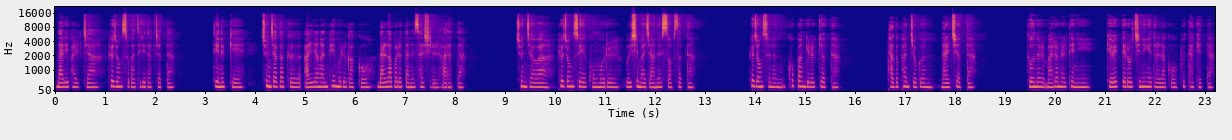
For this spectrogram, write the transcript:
날이 밝자 표정수가 들이닥쳤다. 뒤늦게 춘자가 그 알량한 폐물을 갖고 날라버렸다는 사실을 알았다. 춘자와 표정수의 공모를 의심하지 않을 수 없었다. 표정수는 콧방귀를 뀌었다. 다급한 쪽은 날치였다. 돈을 마련할 테니 계획대로 진행해 달라고 부탁했다.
